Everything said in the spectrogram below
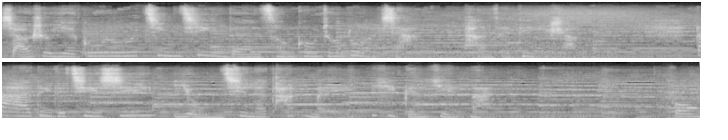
小树叶咕噜静静地从空中落下，躺在地上。大地的气息涌进了它每一根叶脉。风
